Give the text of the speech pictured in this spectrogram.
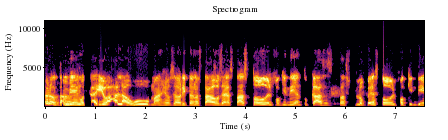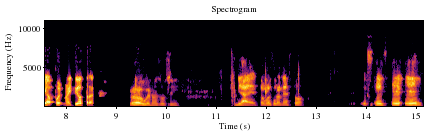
pero también, o sea, ahí vas a la U, maje, o sea, ahorita no estás, o sea, estás todo el fucking día en tu casa, estás, lo ves todo el fucking día, pues no hay de otra. Pero bueno, eso sí. Mira, eh, te voy a ser honesto. Es, es, es, es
